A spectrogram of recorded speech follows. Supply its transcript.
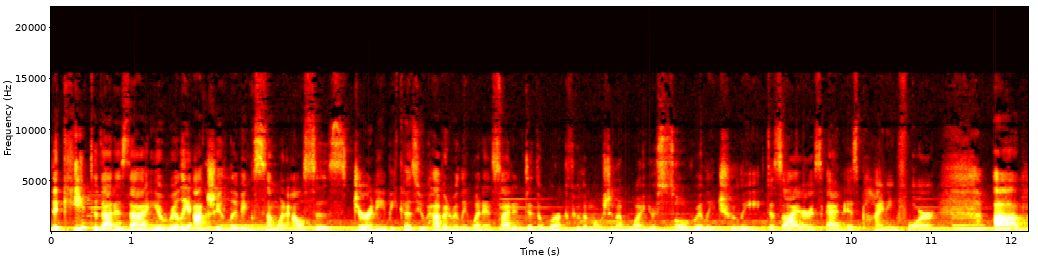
the key to that is that you're really actually living someone else's journey because you haven't really went inside and did the work through the motion of what your soul really truly desires and is pining for. Um,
